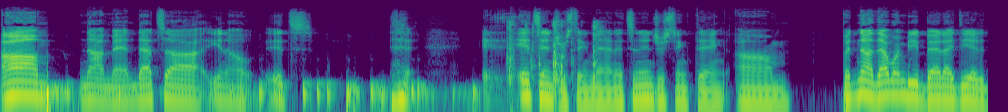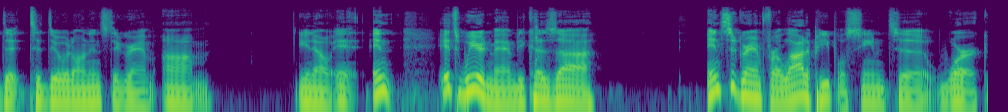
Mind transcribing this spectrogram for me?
Um, nah, man, that's uh, you know, it's it- it's interesting, man. It's an interesting thing. Um, but no, that wouldn't be a bad idea to do, to do it on Instagram. Um, you know, and, it's weird, man, because uh, Instagram for a lot of people seemed to work,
